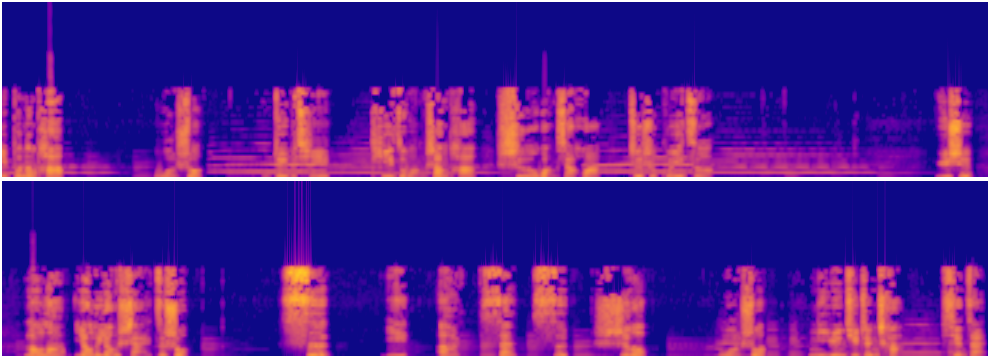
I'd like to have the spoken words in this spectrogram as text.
你不能爬。”我说：“对不起，梯子往上爬，蛇往下滑，这是规则。”于是，劳拉摇了摇骰子，说：“四，一二三四，蛇。”我说：“你运气真差，现在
